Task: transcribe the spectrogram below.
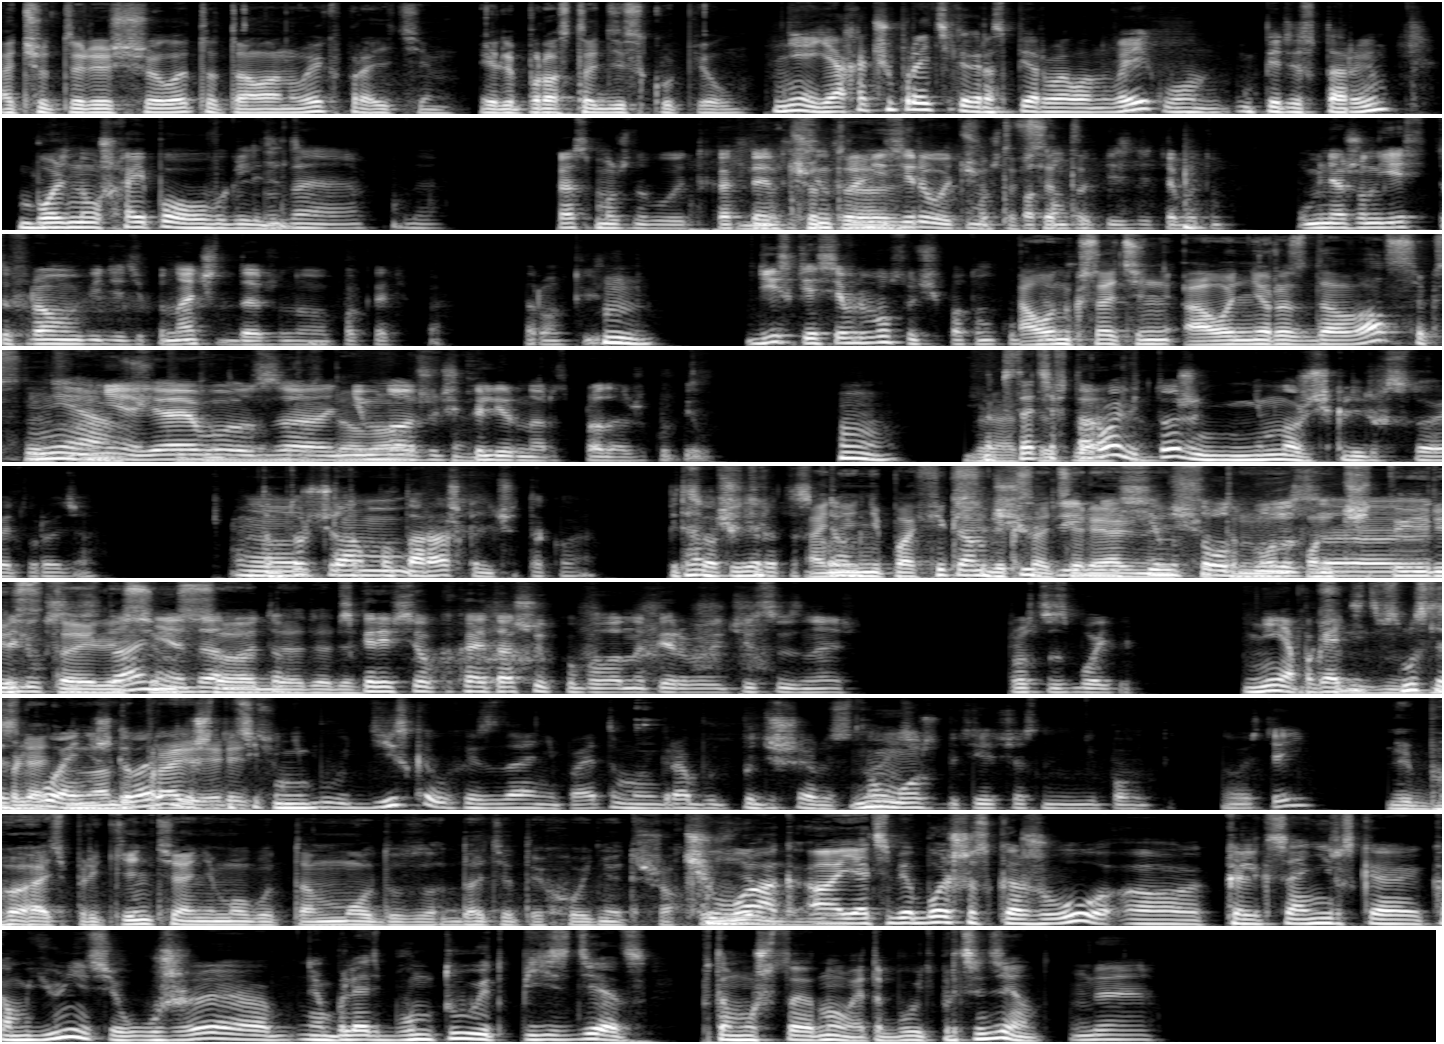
А что ты решил этот Alan Wake пройти? Или просто диск купил? Не, я хочу пройти как раз первый Alan Wake, он перед вторым. Больно уж хайпово выглядит. Да, да. Как раз можно будет как-то Ну, это чё-то- синхронизировать, чё-то может, потом ты- попиздить об этом. У меня же он есть в цифровом виде, типа, начат даже, но пока, типа, сторонки. Хм. Диск я себе в любом случае потом куплю. А он, кстати, а он не раздавался, кстати? Не. Не, что я его за раздавался? немножечко лир на распродаже купил. Хм. Бля, Кстати, пиздато. второй ведь тоже немножечко лир стоит вроде. Там Э, тоже что-то полторашка или что-то такое. 500 чуть лир ли- это Они сколько? не пофиксили, Там чуть кстати, ли реально еще 700 там. было Он, он за 400 или делюкс-издание, 700, да, но это, да, да, да. скорее всего, какая-то ошибка была на первые часы, знаешь. Просто сбой. Не, погодите, в смысле Блядь, сбой? ну Они же надо говорили, что проверить. типа не будет дисковых изданий, поэтому игра будет подешевле стоить. Ну, может быть, я, честно, не помню таких новостей. Ебать, прикиньте, они могут там моду задать этой хуйне, это ж Чувак, а я тебе больше скажу, э, коллекционерская комьюнити уже, блядь, бунтует пиздец, потому что, ну, это будет прецедент. Да.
